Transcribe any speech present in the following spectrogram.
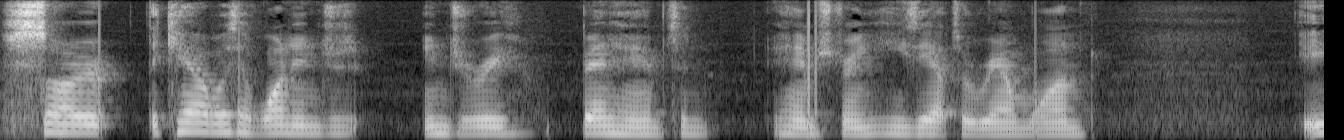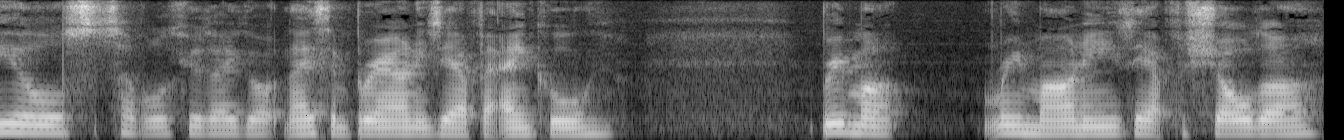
The Cowboys have one inju- injury. Ben Hampton hamstring. He's out to round one. Eels. Let's have a look who they got. Nathan Brown. He's out for ankle. Rima Rimani's out for shoulder.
